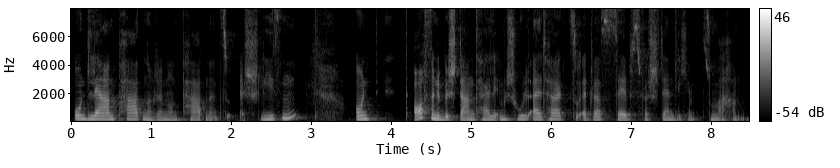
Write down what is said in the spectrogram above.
und Lernpartnerinnen und Partner zu erschließen und offene Bestandteile im Schulalltag zu etwas Selbstverständlichem zu machen.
